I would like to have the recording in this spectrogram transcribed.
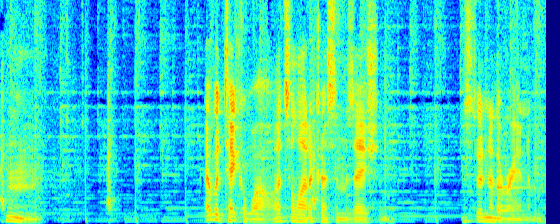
hmm. That would take a while. That's a lot of customization. Let's do another random.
